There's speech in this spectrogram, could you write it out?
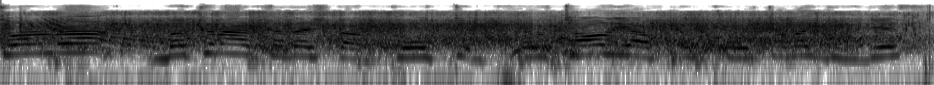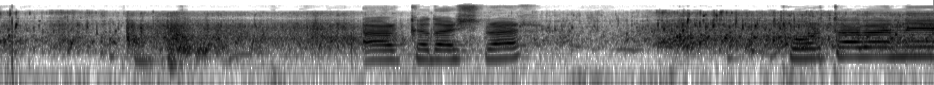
Sonra bakın arkadaşlar port- portal yaptım. Portala gireceğiz. Arkadaşlar. Portal hani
